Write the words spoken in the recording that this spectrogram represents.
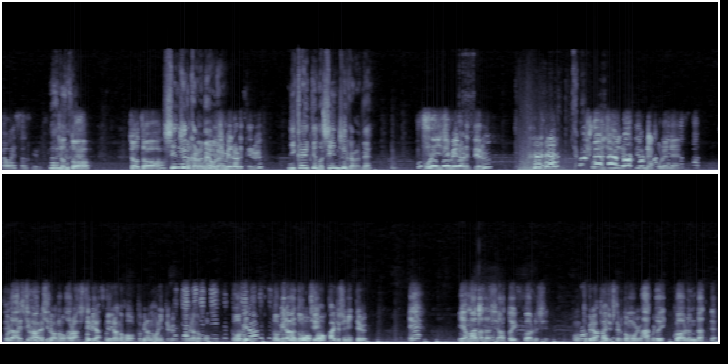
かわいそうすぎる。何？ちょっと？ちょっと？信じるからね俺待っていじめられてる？2回言ってんの信じるからね俺いじめられてる？俺いじめられてるね、これね。これあっちこっちであの、ほら、扉、扉の方、扉の方に行ってる。扉の方。扉？扉はどっち？もう解除しに行ってる。いや、まだだし、あと1個あるし。うん扉解除してると思うよ、多分。あとい1個あるんだって。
